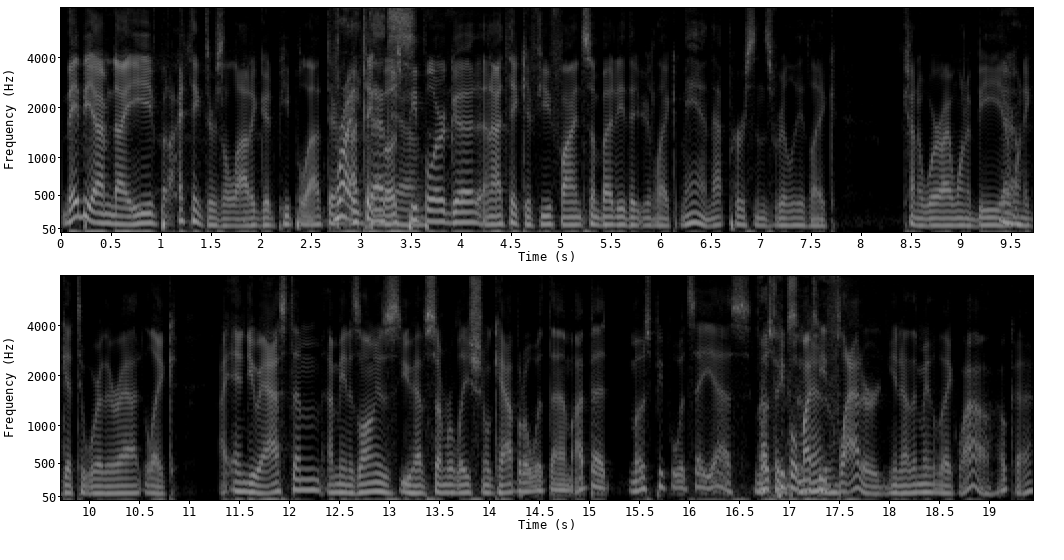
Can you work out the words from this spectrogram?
maybe I'm naive, but I think there's a lot of good people out there. Right, I think most Yeah. people are good, and I think if you find somebody that you're like, man, that person's really like kind of where I want to be. I want to get to where they're at. Like, I, and you asked them. I mean, as long as you have some relational capital with them, I bet most people would say yes. Most people so, might be flattered. You know, they may be like, wow, okay.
